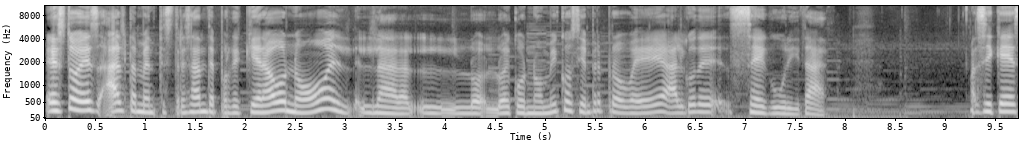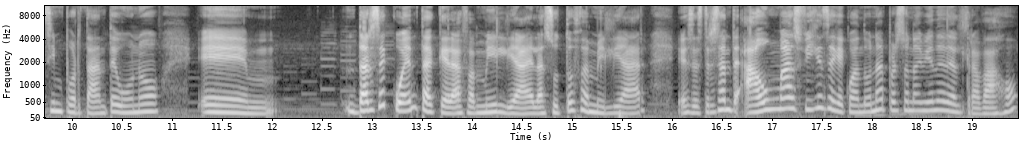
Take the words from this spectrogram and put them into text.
Esto es altamente estresante porque quiera o no, lo, económico siempre provee algo de seguridad. Así que es importante uno em, darse cuenta que la familia, el asunto familiar es estresante. Aún más, fíjense que cuando una persona viene del trabajo,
